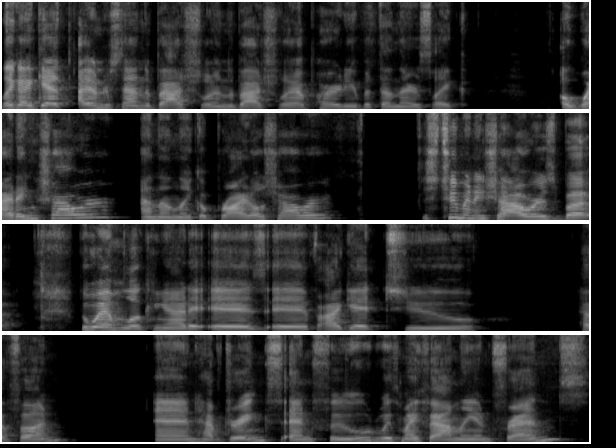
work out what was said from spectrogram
Like, I get, I understand the bachelor and the bachelorette party, but then there's like a wedding shower and then like a bridal shower. There's too many showers, but the way I'm looking at it is if I get to have fun and have drinks and food with my family and friends,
